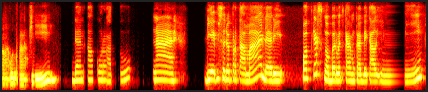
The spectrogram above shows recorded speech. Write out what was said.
aku Taki, dan aku Ratu. Nah, di episode pertama dari podcast Ngobar with KMKB kali ini,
